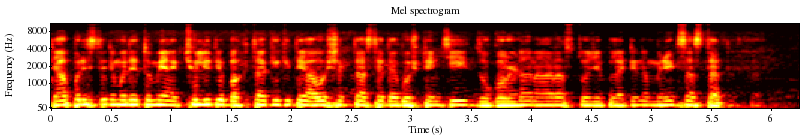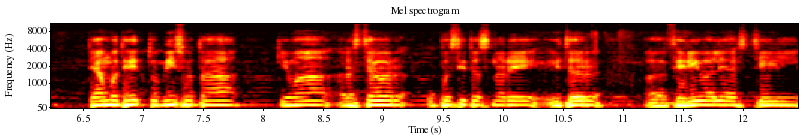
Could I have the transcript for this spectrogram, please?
त्या परिस्थितीमध्ये तुम्ही ॲक्च्युली ते बघता की किती आवश्यकता असते त्या गोष्टींची. जो गोल्डन आर असतो जे प्लॅटिनम मिनिट्स असतात त्यामध्ये तुम्ही स्वतः किंवा रस्त्यावर उपस्थित असणारे इतर फेरीवाले असतील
